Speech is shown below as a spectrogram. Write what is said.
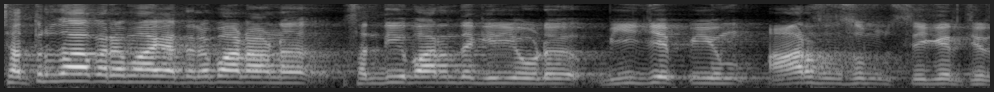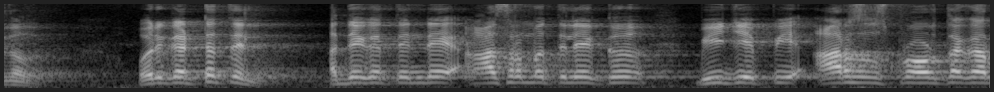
ശത്രുതാപരമായ നിലപാടാണ് സന്ദീപാനന്ദഗിരിയോട് ബി ജെ പിയും ആർ എസ് എസും സ്വീകരിച്ചിരുന്നത്. ഒരു ഘട്ടത്തിൽ അദ്ദേഹത്തിന്റെ ആശ്രമത്തിലേക്ക് B J P R S S പ്രവർത്തകർ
